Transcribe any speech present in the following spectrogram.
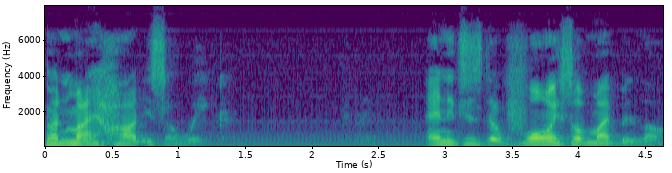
but my heart is awake. And it is the voice of my beloved.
